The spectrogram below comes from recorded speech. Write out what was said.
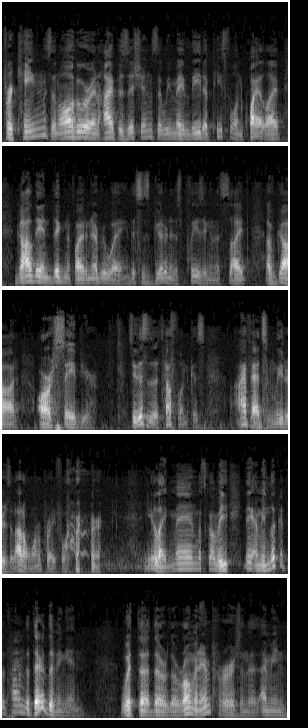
for kings and all who are in high positions, that we may lead a peaceful and quiet life, godly and dignified in every way. This is good and it is pleasing in the sight of God, our Savior. See, this is a tough one because I've had some leaders that I don't want to pray for. You're like, man, what's going on? I mean, look at the time that they're living in with the, the, the Roman emperors. and the, I mean,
